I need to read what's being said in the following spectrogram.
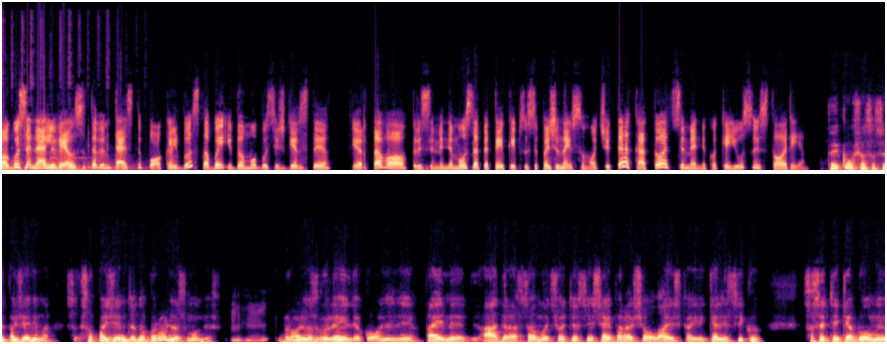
Smagu, seneli, vėl su tavim tęsti pokalbius. Labai įdomu bus išgirsti ir tavo prisiminimus apie tai, kaip susipažinai su močiute, ką tu atsimeni, kokia jūsų istorija. Tai koks čia susipažinimas? Supažindino bronius mumis. Mhm. Bronius gulėjo ligoniniai, paėmė adresą močiutės, iš jai parašiau laišką į kelis įkų susitikę buvom ir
